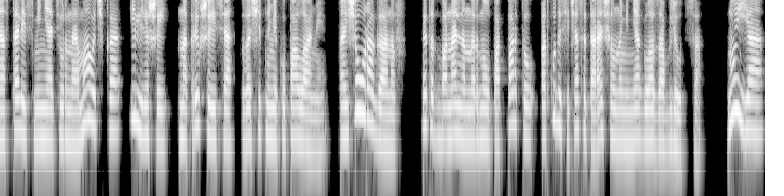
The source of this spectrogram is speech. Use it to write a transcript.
остались миниатюрная мавочка и леший, накрывшиеся защитными куполами. А еще ураганов, этот банально нырнул под парту, откуда сейчас и таращил на меня глаза блюдца. Ну и я.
